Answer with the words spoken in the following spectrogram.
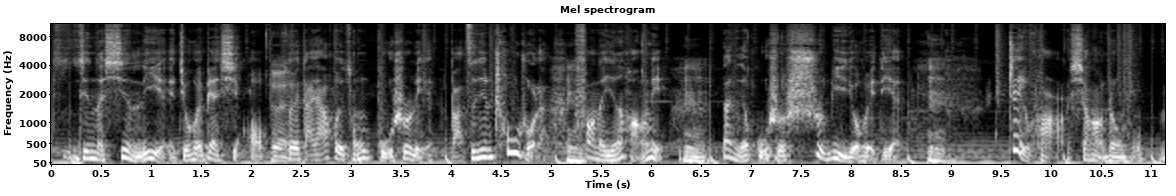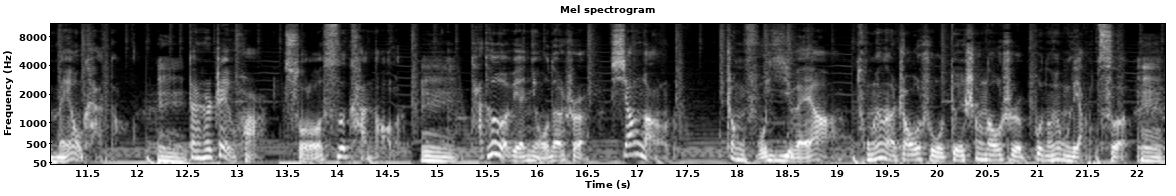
资金的吸引力就会变小，对。所以大家会从股市里把资金抽出来，放在银行里，嗯。那你的股市势必就会跌。嗯。这块儿香港政府没有看到，嗯。但是这块儿索罗斯看到了。嗯。他特别牛的是，香港政府以为啊，同样的招数对圣斗士不能用两次，嗯，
